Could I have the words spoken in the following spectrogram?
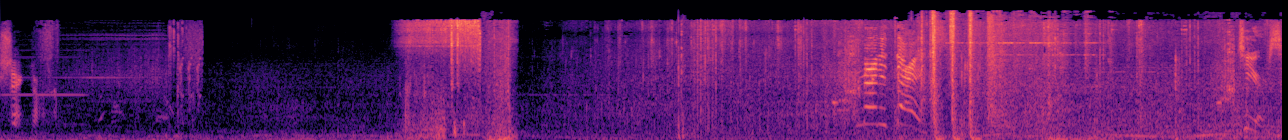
sector. Many thanks! Cheers.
